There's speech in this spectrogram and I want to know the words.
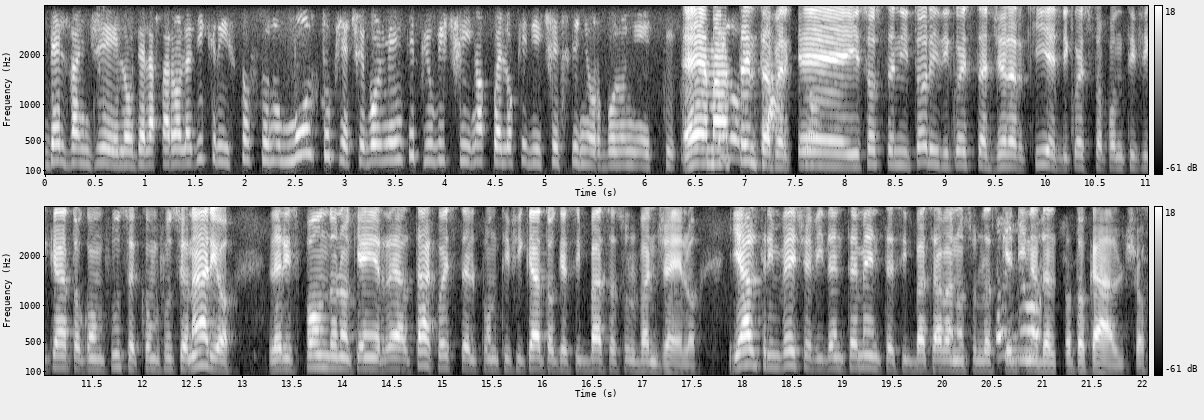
del Vangelo, della parola di Cristo, sono molto piacevolmente più vicino a quello che dice il signor Bolognetti. Eh, ma attenta perché i sostenitori di questa gerarchia e di questo pontificato confuso e confusionario le rispondono che in realtà questo è il pontificato che si basa sul Vangelo. Gli altri invece evidentemente si basavano sulla schedina io, del Totocalcio.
